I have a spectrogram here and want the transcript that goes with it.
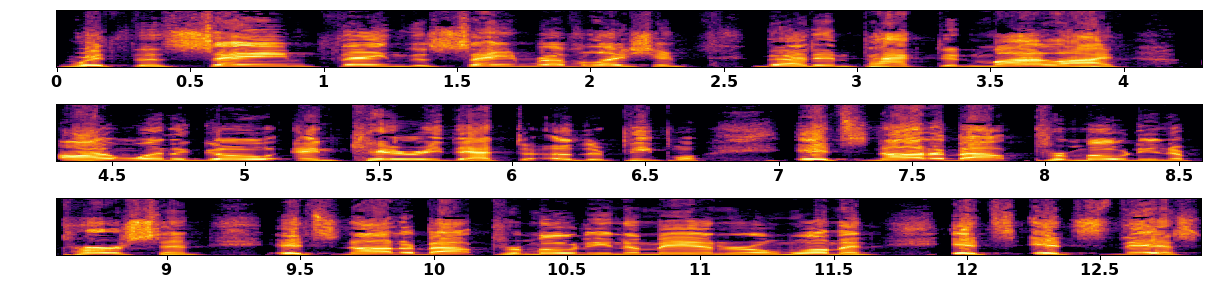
with the same thing, the same revelation that impacted my life. I want to go and carry that to other people. It's not about promoting a person, it's not about promoting a man or a woman. It's, it's this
